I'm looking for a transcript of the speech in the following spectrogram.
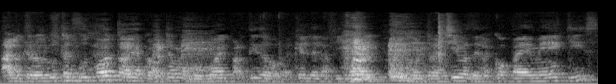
a los que nos gusta el fútbol, todavía Cuauhtémoc jugó el partido aquel de la final contra Chivas de la Copa MX,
